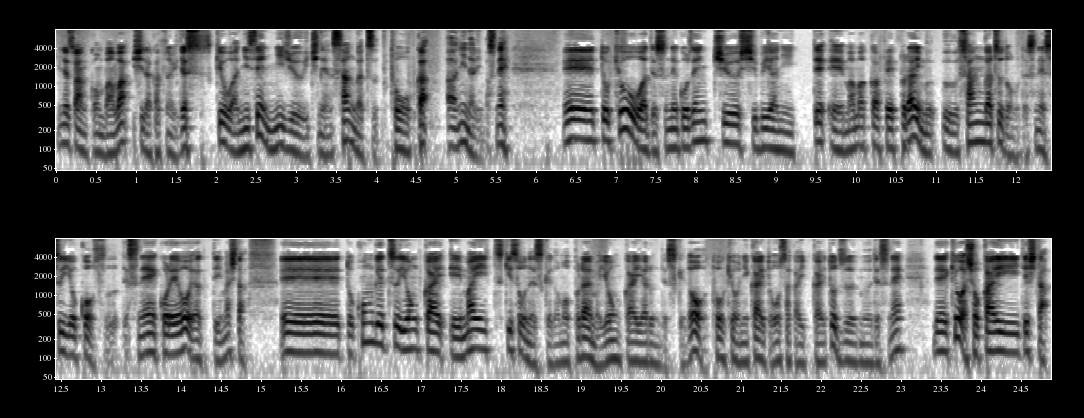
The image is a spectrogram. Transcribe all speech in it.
皆さんこんばんは石田勝則です。今日は2021年3月10日になりますね。えっ、ー、と今日はですね午前中渋谷に行って、えー、ママカフェプライム3月度のですね水曜コースですねこれをやっていました。えっ、と今月4回、えー、毎月そうですけどもプライムは4回やるんですけど東京2回と大阪1回と Zoom ですね。で今日は初回でした。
